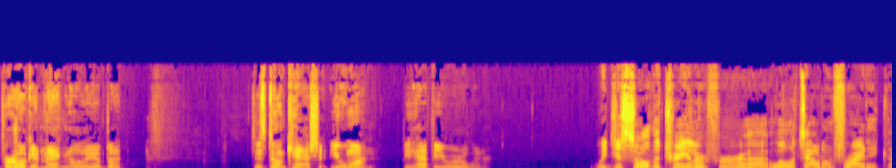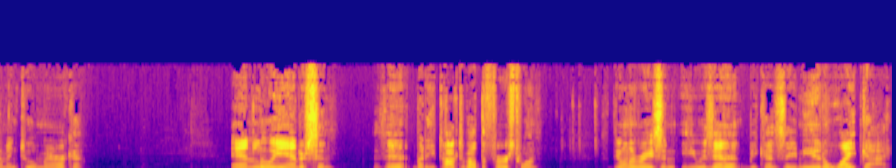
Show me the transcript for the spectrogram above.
broke at Magnolia, but just don't cash it. You won. Be happy you were a winner. We just saw the trailer for. Uh, well, it's out on Friday. Coming to America. And Louie Anderson is in it, but he talked about the first one. The only reason he was in it because they needed a white guy.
